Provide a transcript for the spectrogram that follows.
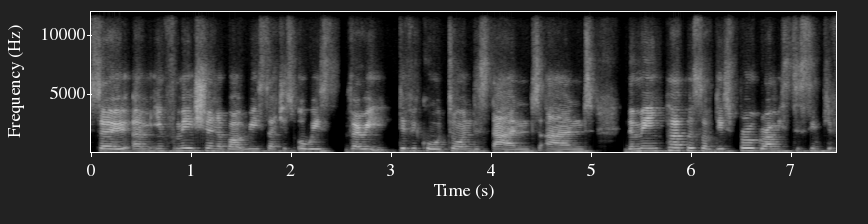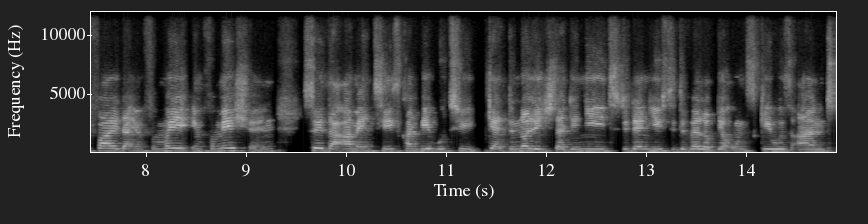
So um, information about research is always very difficult to understand. And the main purpose of this program is to simplify that informa information so that mentees can be able to get the knowledge that they need to then use to develop their own skills and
